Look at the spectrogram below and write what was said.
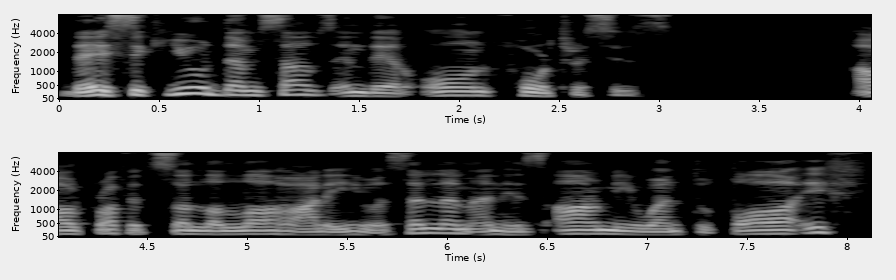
They secured themselves in their own fortresses. Our Prophet ﷺ and his army went to Ta'if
